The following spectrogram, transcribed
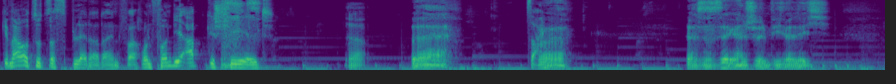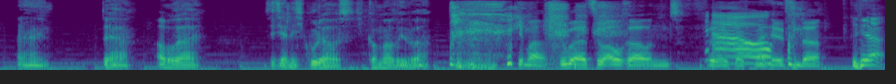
Genau so zersplattert einfach und von dir abgeschält. Ja, Äh, zack. äh, das ist ja ganz schön widerlich. Äh, der Aura sieht ja nicht gut aus. Ich komme mal rüber. Geh mal rüber zu Aura und will Genau. gleich mal helfen da. Ja,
